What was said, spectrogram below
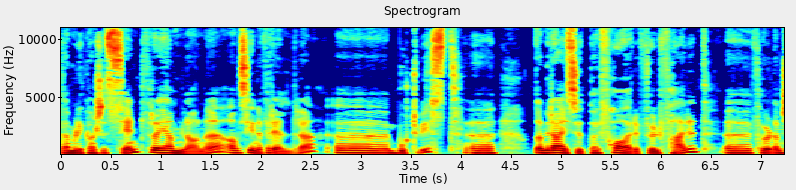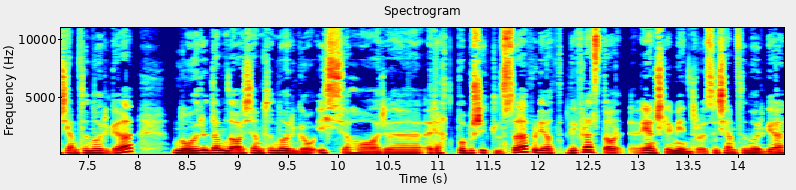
de blir kanskje sendt fra hjemlandet av sine foreldre, eh, bortvist. Eh, de reiser ut på en farefull ferd eh, før de kommer til Norge. Når de da kommer til Norge og ikke har rett på beskyttelse, fordi at de fleste enslige mindreårige som kommer til Norge,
